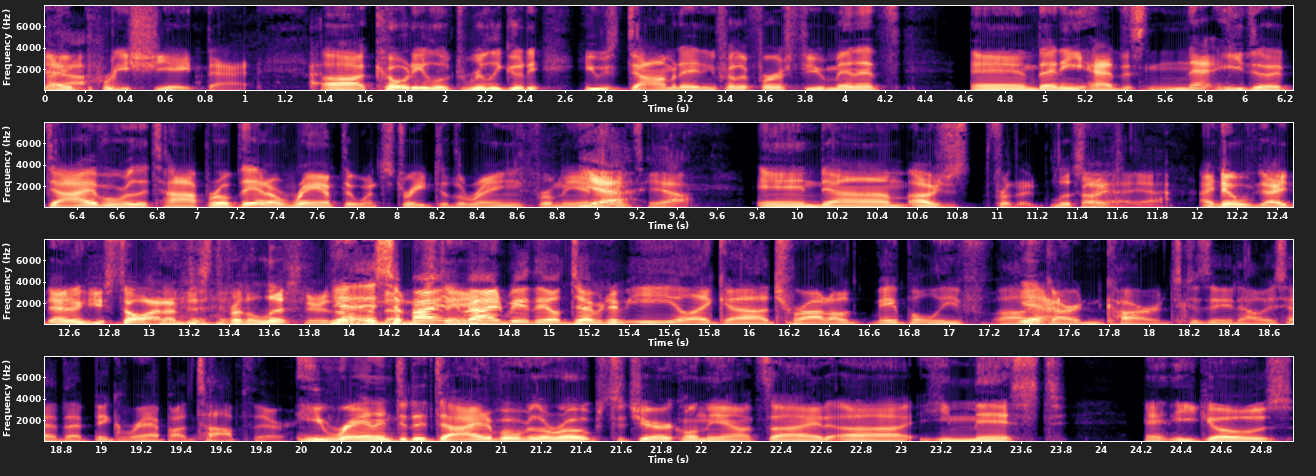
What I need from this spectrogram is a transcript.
I appreciate that. Uh, Cody looked really good. He was dominating for the first few minutes, and then he had this net. He did a dive over the top rope. They had a ramp that went straight to the ring from the Yeah. entrance. Yeah. And um, I was just for the listeners. Oh, yeah, yeah. I know. I, I know you saw it. I'm just for the listeners. Yeah, it's remind, me of the old WWE like uh, Toronto Maple Leaf uh, Yeah. Garden cards because they'd always had that big ramp on top there. he ran into the dive over the ropes to Jericho on the outside. Uh, he missed, and he goes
